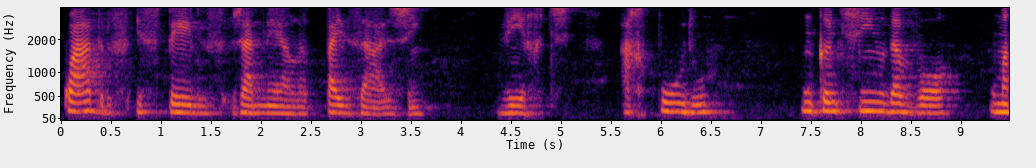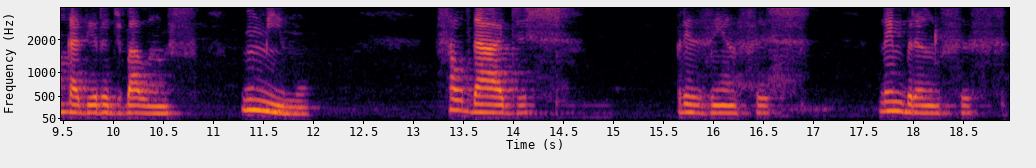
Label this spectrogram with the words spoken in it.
Quadros, espelhos, janela, paisagem, verde ar puro, um cantinho da avó, uma cadeira de balanço, um mimo. Saudades, presenças, lembranças,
